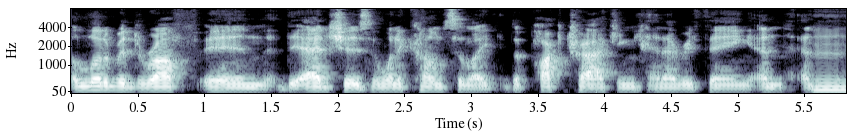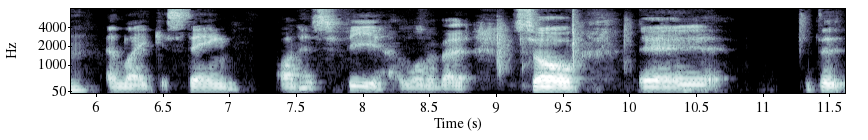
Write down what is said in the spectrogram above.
a little bit rough in the edges when it comes to like the puck tracking and everything and and, Mm. and like staying on his feet a little bit so uh, the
